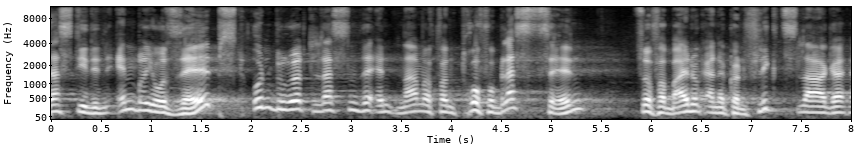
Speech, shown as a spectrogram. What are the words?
dass die den Embryo selbst unberührt lassende Entnahme von Trophoblastzellen zur Vermeidung einer Konfliktslage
